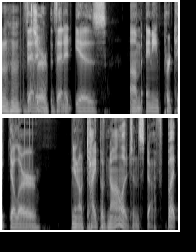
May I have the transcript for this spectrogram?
mm-hmm. than sure. it, than it is um, any particular you know type of knowledge and stuff. But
